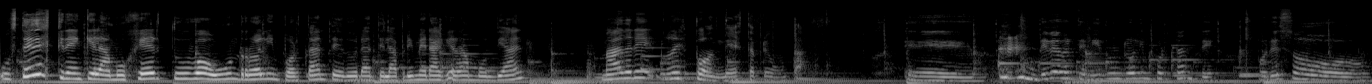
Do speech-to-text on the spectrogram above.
¿Ustedes creen que la mujer tuvo un rol importante durante la Primera Guerra Mundial? Madre, responde a esta pregunta. Eh, debe haber tenido un rol importante, por eso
